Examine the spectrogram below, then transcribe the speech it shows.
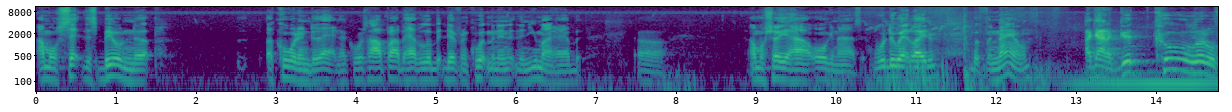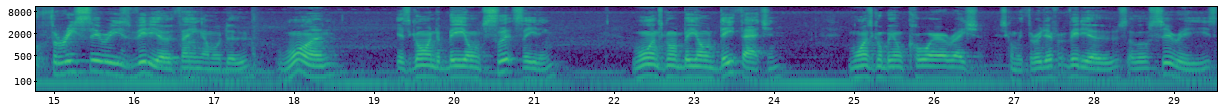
I'm gonna set this building up according to that. And of course, I'll probably have a little bit different equipment in it than you might have, but uh, I'm gonna show you how I organize it. We'll do that later, but for now, I got a good, cool little three series video thing I'm gonna do. One is going to be on slit seeding, one's gonna be on dethatching, one's gonna be on core aeration. It's gonna be three different videos, a little series.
